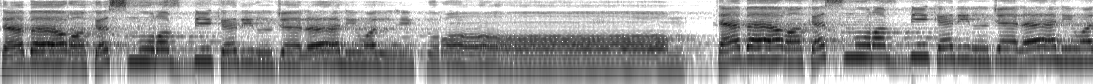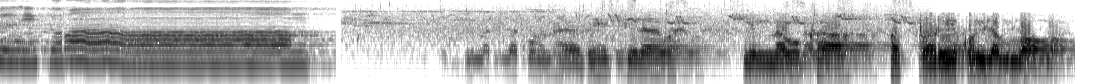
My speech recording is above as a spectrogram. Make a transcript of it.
تبارك اسم ربك ذي الجلال والإكرام. تبارك اسم ربك ذي الجلال والإكرام. قدمت لكم هذه التلاوة من موقع الطريق إلى الله.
